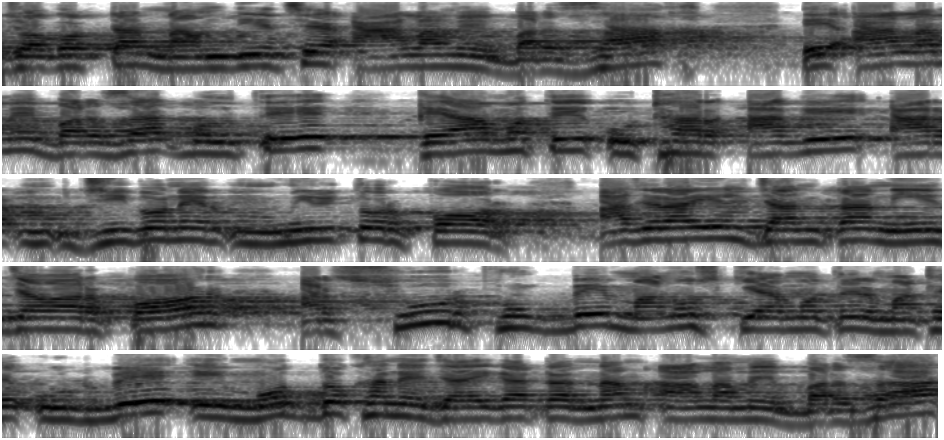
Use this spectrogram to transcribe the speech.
জগৎটার নাম দিয়েছে আলামে বারজাক এই আলামে বারজাক বলতে কেয়ামতে উঠার আগে আর জীবনের মৃত্যুর পর, আজরাইল যানটা নিয়ে যাওয়ার পর আর সুর ফুঁকবে, মানুষ কিয়ামতের মাঠে উঠবে। এই মধ্যখানে জায়গাটার নাম আলামে বারজাক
